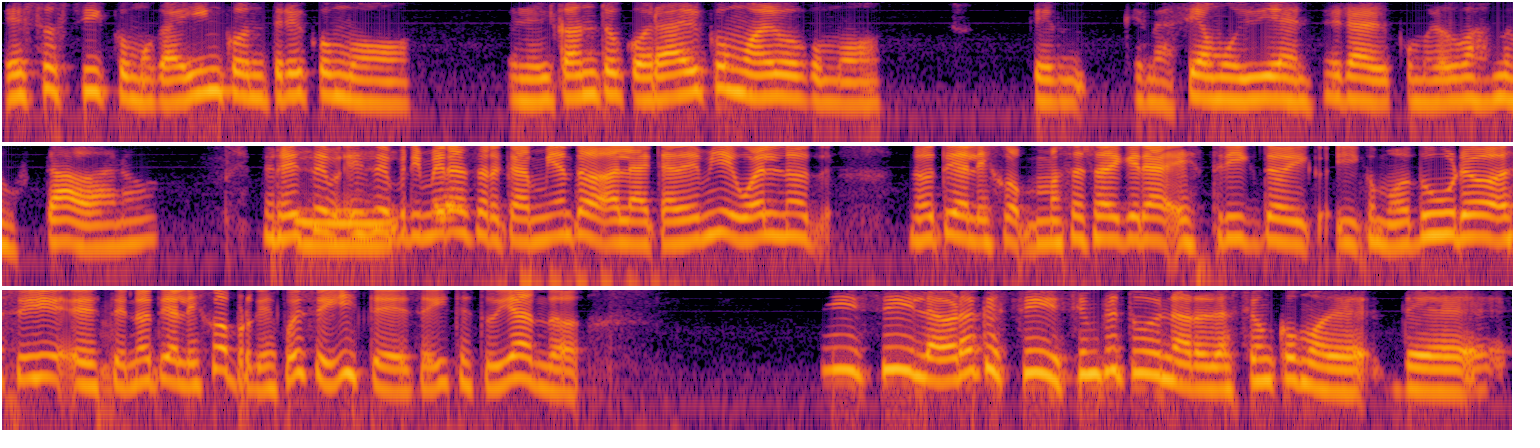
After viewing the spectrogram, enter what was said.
eso sí, como que ahí encontré como en el canto coral como algo como que, me hacía muy bien, era como lo que más me gustaba, ¿no? Pero ese, ese primer acercamiento a la academia igual no, no te alejó, más allá de que era estricto y, y como duro así, este, no te alejó porque después seguiste, seguiste estudiando. Sí, sí, la verdad que sí. Siempre tuve una relación como de, de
